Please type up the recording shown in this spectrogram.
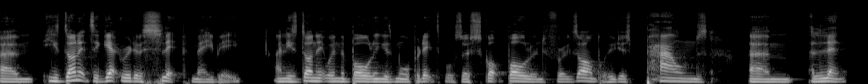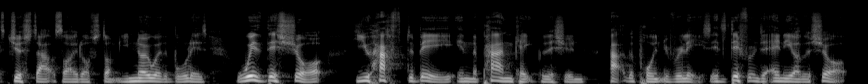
um, he's done it to get rid of a slip, maybe. And he's done it when the bowling is more predictable. So Scott Boland, for example, who just pounds um, a length just outside off stump, you know where the ball is. With this shot, you have to be in the pancake position at the point of release. It's different to any other shot.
